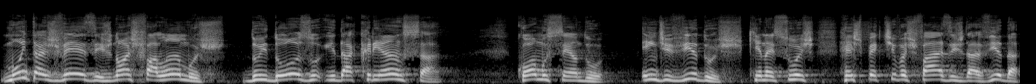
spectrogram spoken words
Muitas vezes nós falamos do idoso e da criança como sendo indivíduos que, nas suas respectivas fases da vida,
